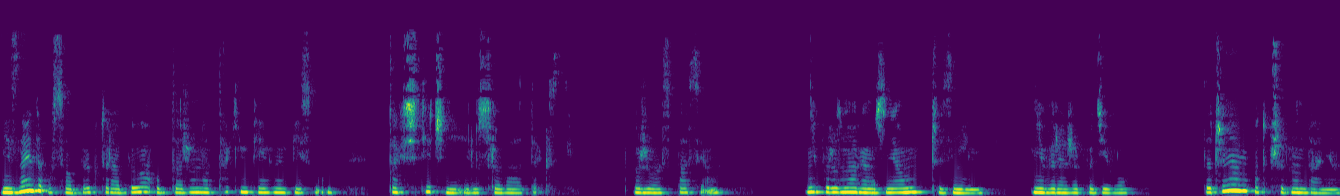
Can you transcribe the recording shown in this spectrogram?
Nie znajdę osoby, która była obdarzona takim pięknym pismem, tak ślicznie ilustrowała tekst. Tworzyła z pasją. Nie porozmawiam z nią czy z nim. Nie wyrażę podziwu. Zaczynam od przeglądania.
